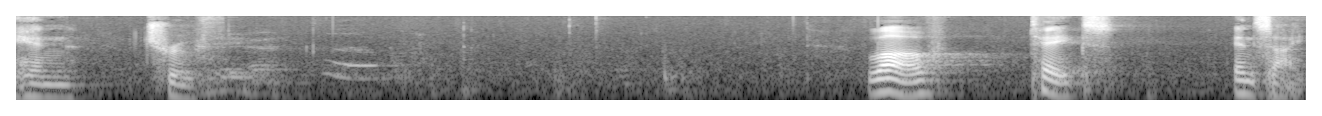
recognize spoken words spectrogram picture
in truth. Love takes insight.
